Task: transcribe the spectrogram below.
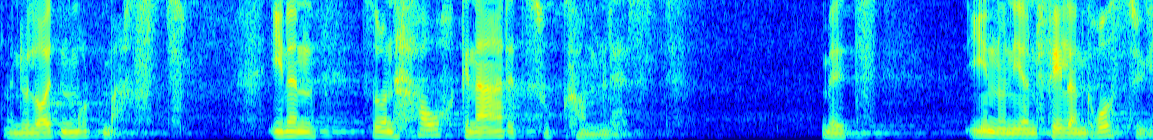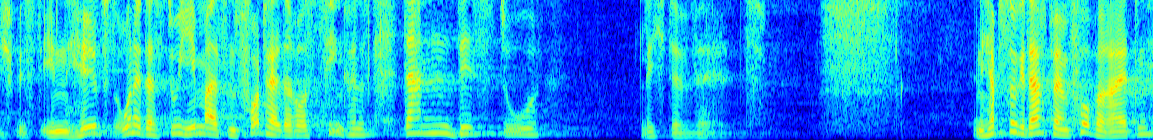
Wenn du Leuten Mut machst, ihnen so einen Hauch Gnade zukommen lässt, mit ihnen und ihren Fehlern großzügig bist, ihnen hilfst, ohne dass du jemals einen Vorteil daraus ziehen könntest, dann bist du Licht der Welt. Und ich habe so gedacht beim Vorbereiten,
